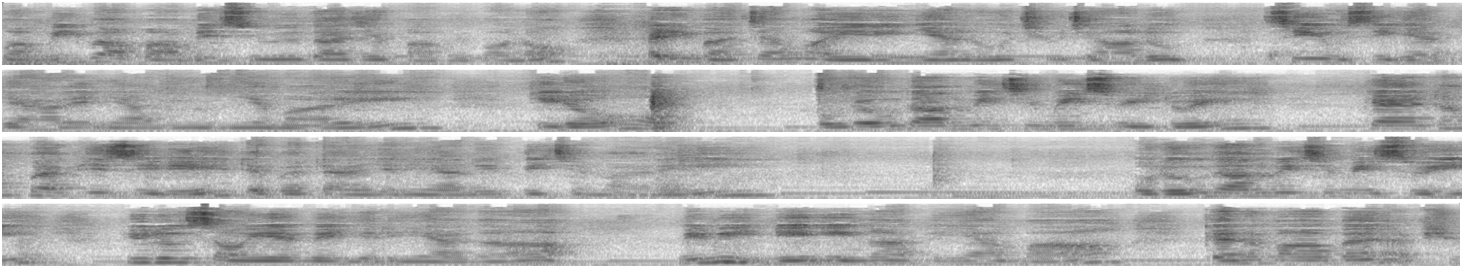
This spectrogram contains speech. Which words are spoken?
မမိဘပါမယ်ဆွေးနွေးသားချင်းပါပဲပေါ့နော်အဲ့ဒီမှာကျမ်းမာရေးတွေညံလို့ချူချာလို့စီယူစီကံပြရတဲ့အရာမျိုးမြင်ပါတယ်ဒီတော့ဘုံတော်သားသမီးချင်းမိတ်ဆွေတွေကံထောက်ပံ့ဖြစ်စီတဲ့တပတ်တာရည်ရည်လေးပြီးချင်ပါတယ်ဘုံတော်သားသမီးချင်းမိတ်ဆွေပြုလုပ်ဆောင်ရွက်မယ့်ရည်ရည်ကမိမိနေအိမ်ကဖျားမှာကန္နမာပန်းအဖြူ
